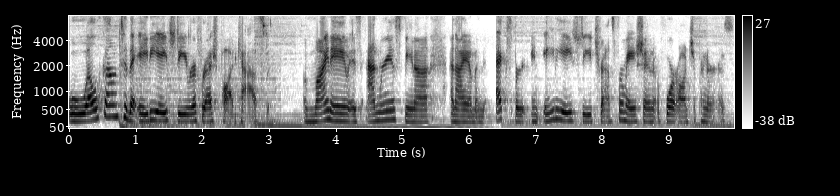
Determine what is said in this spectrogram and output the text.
Welcome to the ADHD Refresh podcast. My name is Anne Marie Espina, and I am an expert in ADHD transformation for entrepreneurs.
